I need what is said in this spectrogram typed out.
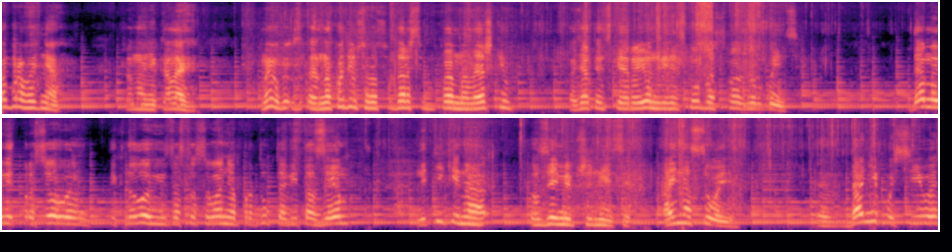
Доброго дня, шановні колеги. Ми знаходимося в господарстві ПП Мелешків, Козятинський район Вінницької області, Журбинці, де ми відпрацьовуємо технологію застосування продукту Вітазем не тільки на озимій пшениці, а й на сої. Е, Дані посіви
